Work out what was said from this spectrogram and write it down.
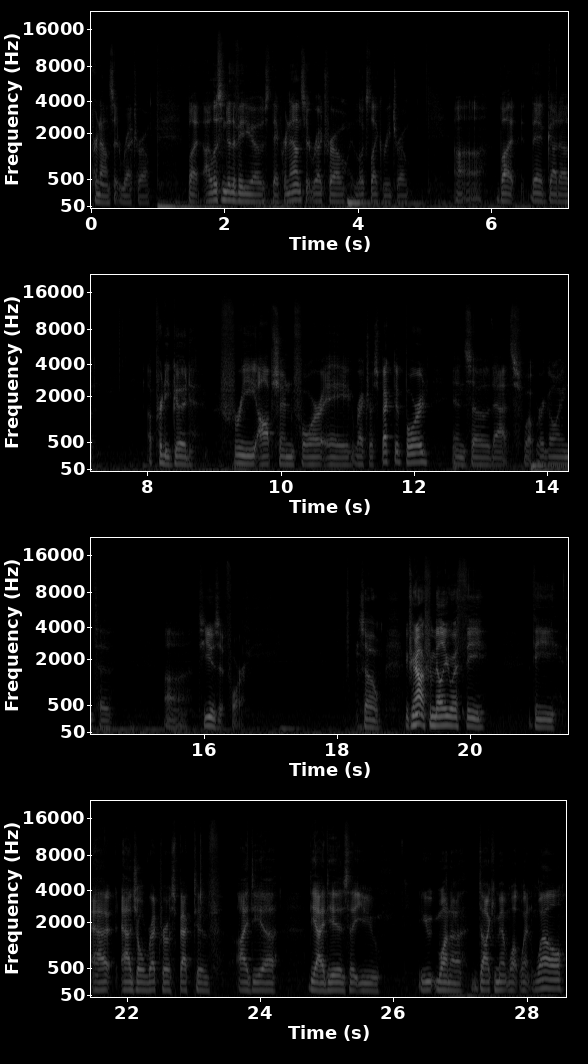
pronounce it retro. But i listened to the videos they pronounce it retro it looks like retro. Uh, but they've got a, a pretty good free option for a retrospective board, and so that's what we're going to uh, to use it for. So, if you're not familiar with the the agile retrospective idea, the idea is that you you want to document what went well,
